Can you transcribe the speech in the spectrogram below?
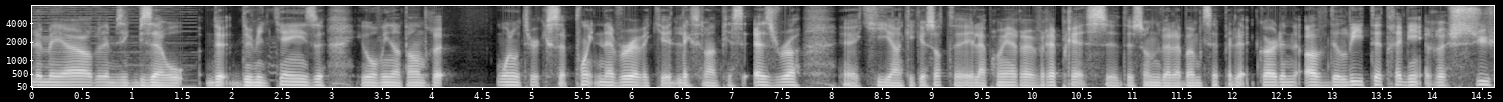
le meilleur de la musique bizarro de 2015 et on vient d'entendre One Point Never avec l'excellente pièce Ezra, euh, qui en quelque sorte est la première vraie presse de son nouvel album qui s'appelle Garden of Delete, très bien reçu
